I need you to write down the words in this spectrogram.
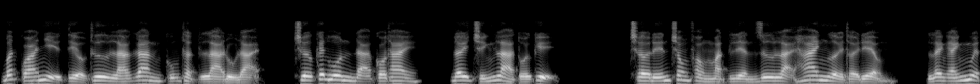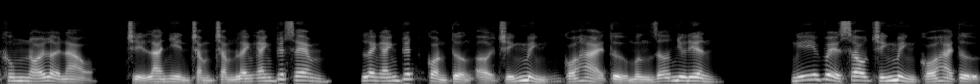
Bất quá nhị tiểu thư lá gan cũng thật là đủ đại, chưa kết hôn đã có thai, đây chính là tối kỵ. Chờ đến trong phòng mặt liền dư lại hai người thời điểm, Lệnh ánh nguyệt không nói lời nào, chỉ là nhìn chằm chằm lệnh ánh tuyết xem, lệnh ánh tuyết còn tưởng ở chính mình có hài tử mừng rỡ như điên. Nghĩ về sau chính mình có hài tử,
